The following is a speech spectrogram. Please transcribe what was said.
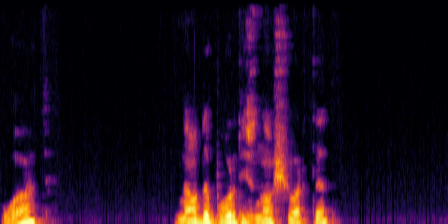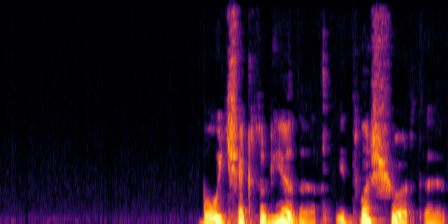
What? Now the board is not shorted? But we checked together. It was shorted.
